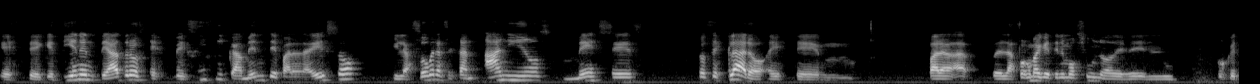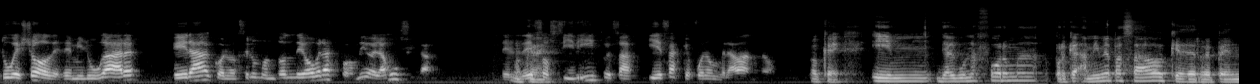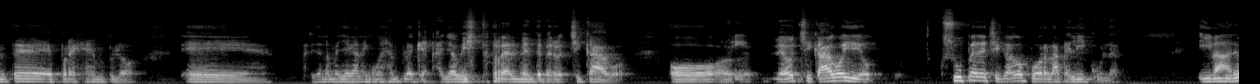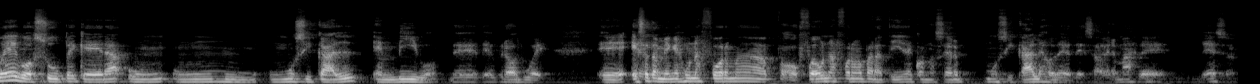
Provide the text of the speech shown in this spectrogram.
este, que tienen teatros específicamente para eso y las obras están años, meses. Entonces, claro, este, para la forma que tenemos uno desde el, lo que tuve yo desde mi lugar era conocer un montón de obras por medio de la música, de, esos CDs, esas piezas que fueron grabando. Ok, y mm, de alguna forma, porque a mí me ha pasado que de repente, por ejemplo, eh, ahorita no me llega ningún ejemplo de que haya visto realmente, pero Chicago o veo Chicago y digo, supe de Chicago por la película. Y luego supe que era un, un, musical en vivo de, de Broadway. Eh, ¿Eso también es una forma, o fue una forma para ti de conocer musicales o de, de saber más de, de, eso?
